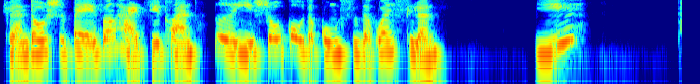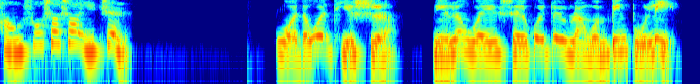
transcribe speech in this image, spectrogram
全都是被丰海集团恶意收购的公司的关系人。咦？唐叔稍稍一震。我的问题是，你认为谁会对阮文斌不利？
